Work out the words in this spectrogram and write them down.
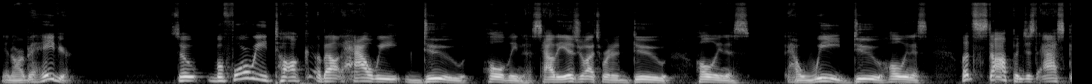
in our behavior. So, before we talk about how we do holiness, how the Israelites were to do holiness, how we do holiness, let's stop and just ask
